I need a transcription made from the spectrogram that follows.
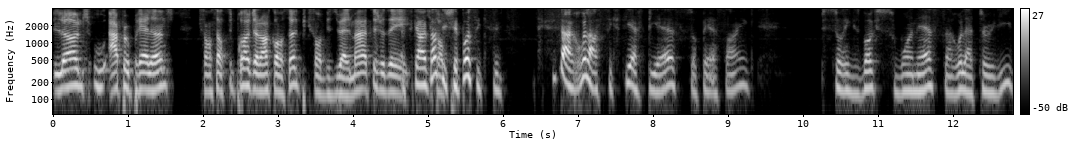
launch ou à peu près launch qui sont sortis proches de leur console puis qui sont visuellement, tu sais, je veux dire... Qu'en même temps, je sais pas, c'est que si ça roule en 60 FPS sur PS5, sur Xbox One S, ça roule à 30, tu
